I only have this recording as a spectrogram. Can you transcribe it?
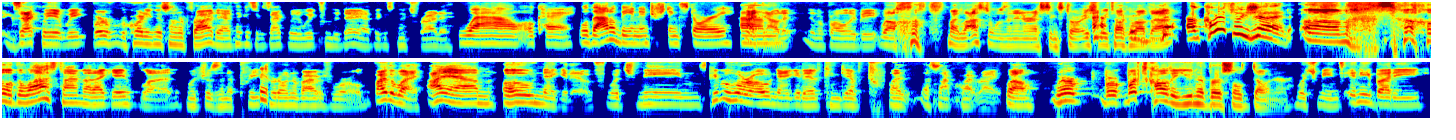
exactly a week. We're recording this on a Friday. I think it's exactly a week from today. I think it's next Friday. Wow. Okay. Well, that'll be an interesting story. I Um, doubt it. It'll probably be well. my last one was an interesting story. Should we talk about that? Of course we should. Um, so the last time that I gave blood, which was in a pre-coronavirus world. By the way, I am O negative, which means people who are O negative can give. Tw- that's not quite right. Well, we're we're what's called a universal donor, which means anybody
